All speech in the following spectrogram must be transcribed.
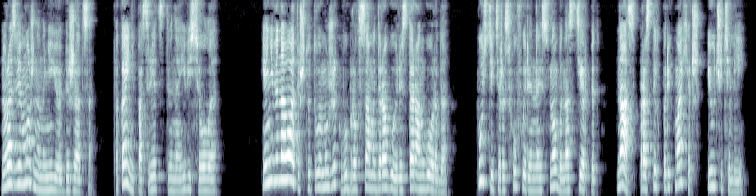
Но разве можно на нее обижаться? Такая непосредственная и веселая. Я не виновата, что твой мужик выбрал самый дорогой ресторан города. Пусть эти расфуфыренные снобы нас терпят, нас, простых парикмахерш и учителей.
